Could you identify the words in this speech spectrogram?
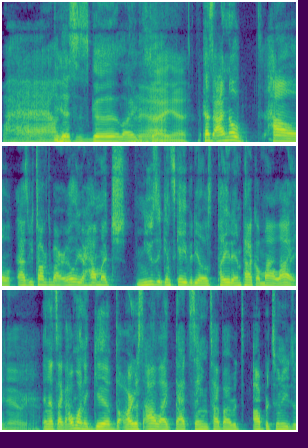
wow, this is good. Like Yeah. yeah. because I know how, as we talked about earlier, how much music and skate videos played an impact on my life. Yeah. And it's like I want to give the artists I like that same type of opportunity to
